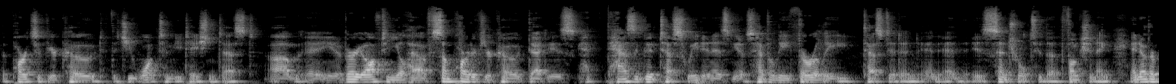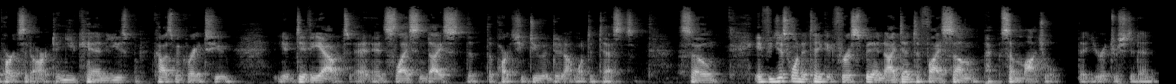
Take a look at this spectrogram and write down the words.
the parts of your code that you want to mutation test. Um, and, you know, very often you'll have some part of your code that is has a good test suite and is you know is heavily, thoroughly tested and, and, and is central to the functioning, and other parts that aren't. And you can use Cosmic Ray to you know, divvy out and, and slice and dice the, the parts you do and do not want to test. So if you just want to take it for a spin, identify some some module that you're interested in.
